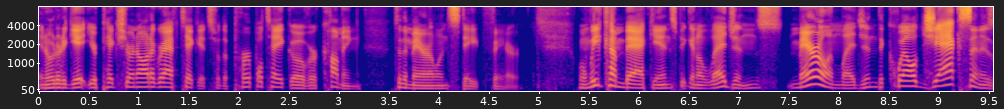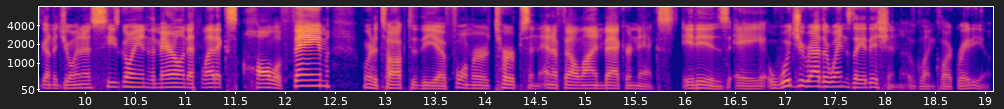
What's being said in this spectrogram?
in order to get your picture and autograph tickets for the Purple Takeover coming to the Maryland State Fair. When we come back in, speaking of legends, Maryland legend, D'Qwell Jackson is going to join us. He's going into the Maryland Athletics Hall of Fame. We're going to talk to the uh, former Terps and NFL linebacker next. It is a Would You Rather Wednesday edition of Glenn Clark Radio.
